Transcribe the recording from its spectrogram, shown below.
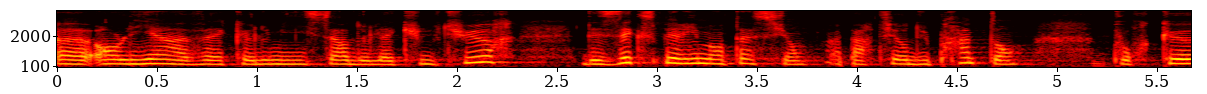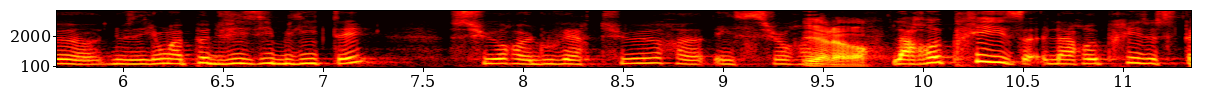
en lien avec le ministère de la Culture, des expérimentations à partir du printemps pour que nous ayons un peu de visibilité sur l'ouverture et sur la reprise, la reprise de cette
